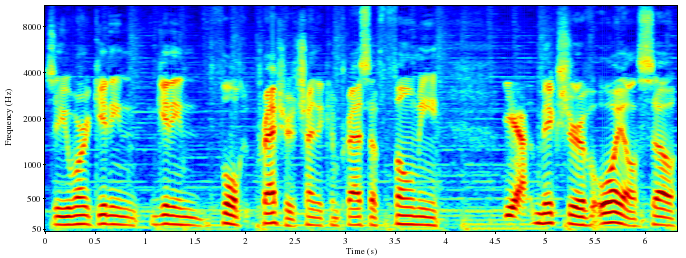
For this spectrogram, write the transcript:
so you weren't getting getting full pressure. It's trying to compress a foamy yeah. mixture of oil. So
